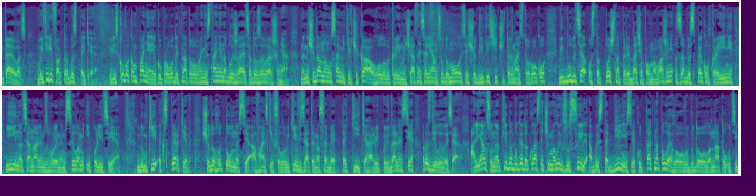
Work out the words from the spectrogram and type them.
Вітаю вас в ефірі Фактор безпеки. Військова кампанія, яку проводить НАТО в Афганістані, наближається до завершення. На нещодавному саміті в Чикаго голови країн-учасниць альянсу домовилися, що 2014 року відбудеться остаточна передача повноважень за безпеку в країні її національним збройним силам і поліції. Думки експертів щодо готовності афганських силовиків взяти на себе такий тягар відповідальності розділилися. Альянсу необхідно буде докласти чималих зусиль, аби стабільність, яку так наполегливо вибудовувало НАТО у цій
